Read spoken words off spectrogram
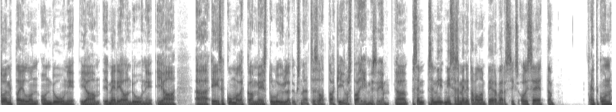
toimittajilla on, on duuni ja, ja medialla on duuni ja ää, ei se kummallekaan meistä tullut yllätyksenä, että se saattaa kiinnostaa ihmisiä. Ää, se, se, mi- missä se meni tavallaan perversiksi oli se, että, että kun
